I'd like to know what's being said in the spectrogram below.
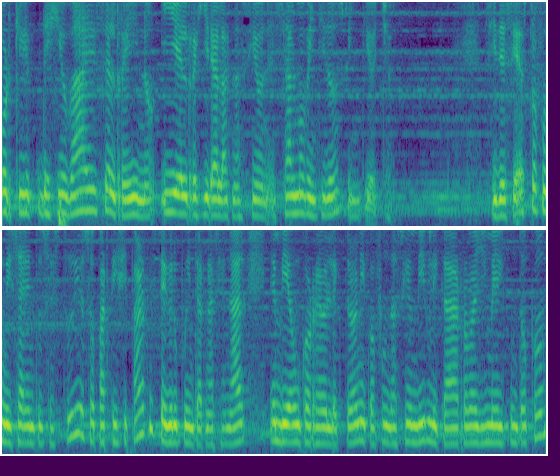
Porque de Jehová es el reino y él regirá las naciones. Salmo 22, 28. Si deseas profundizar en tus estudios o participar de este grupo internacional, envía un correo electrónico a fundacionbiblica.gmail.com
